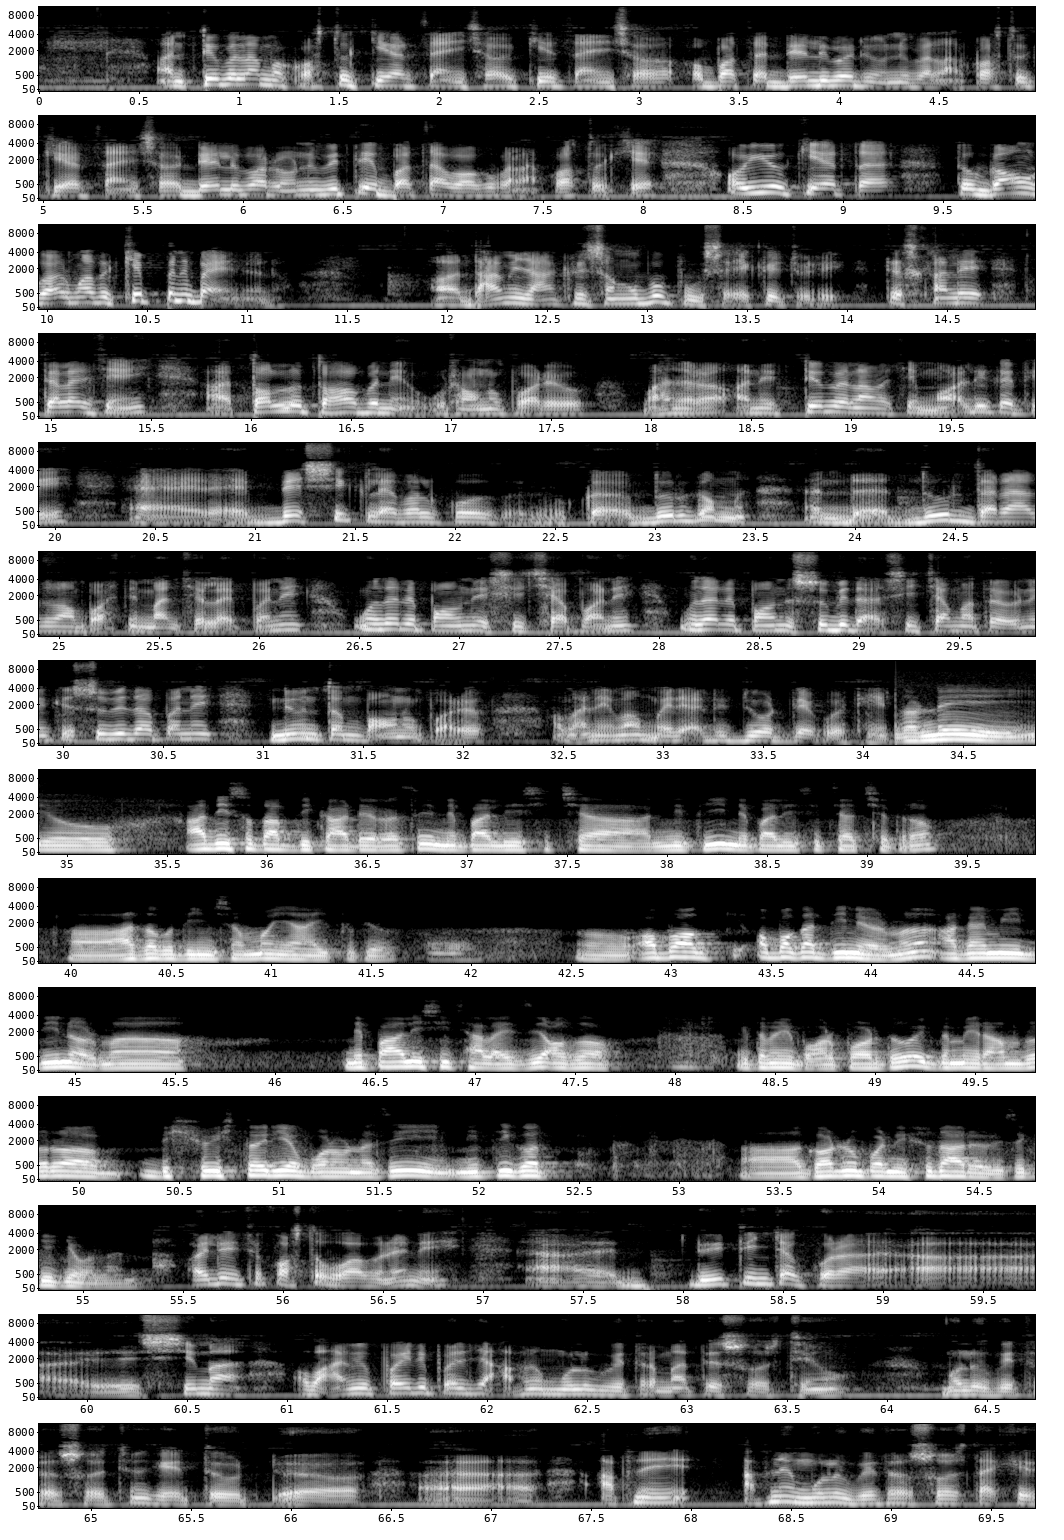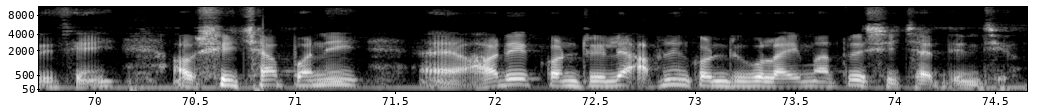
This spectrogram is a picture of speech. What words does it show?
अनि त्यो बेलामा कस्तो केयर चाहिन्छ के चाहिन्छ? अब बच्चा डेलिभरी हुने बेलामा कस्तो केयर चाहिन्छ? डेलिभर हुने बित्तिकै बच्चा भएको बेलामा कस्तो केयर? अब यो केयर त त्यो गाउँघरमा त के पनि पाइँदैन। धामी झाँक्रीसँग पो पुग्छ एकैचोटि त्यस कारणले त्यसलाई चाहिँ तल्लो तह पनि उठाउनु पऱ्यो भनेर अनि त्यो बेलामा चाहिँ म अलिकति बेसिक लेभलको दुर्गम दूर दराजमा बस्ने मान्छेलाई पनि उनीहरूले पाउने शिक्षा पनि उनीहरूले पाउने सुविधा शिक्षा मात्रै होइन कि सुविधा पनि न्यूनतम पाउनु पर्यो भनेमा मैले अलिक जोड दिएको थिएँ। झन्डै यो आधी शताब्दी काटेर चाहिँ नेपाली शिक्षा नीति नेपाली शिक्षा क्षेत्र आजको दिनसम्म यहाँ आइपुग्यो। अब अबका दिनहरूमा आगामी दिनहरूमा नेपाली शिक्षालाई चाहिँ अझ एकदमै भरपर्दो एकदमै राम्रो र विश्वस्तरीय बनाउन चाहिँ नीतिगत गर्नुपर्ने सुधारहरू चाहिँ के के होला अहिले चाहिँ कस्तो भयो भने नि दुई तिनवटा कुरा सीमा अब हामी पहिले पहिले चाहिँ आफ्नो मुलुकभित्र मात्रै सोच्थ्यौँ। मुलुकभित्र सोच्थ्यौँ कि त्यो आफ्नै आफ्नै मुलुकभित्र सोच्दाखेरि चाहिँ अब शिक्षा पनि हरेक कन्ट्रीले आफ्नै कन्ट्रीको लागि मात्रै शिक्षा दिन्थ्यो।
